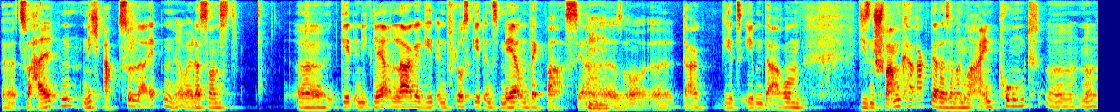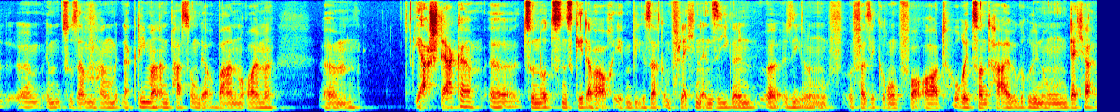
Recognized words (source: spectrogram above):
äh, zu halten, nicht abzuleiten, ja, weil das sonst äh, geht in die Kläranlage, geht in den Fluss, geht ins Meer und weg war's. Ja? Mhm. Also äh, da geht es eben darum, diesen Schwammcharakter, das ist aber nur ein Punkt äh, ne, ähm, im Zusammenhang mit einer Klimaanpassung der urbanen Räume, ähm, ja, stärker äh, zu nutzen. Es geht aber auch eben, wie gesagt, um Flächenentsiegeln, äh, Siegelung, Versickerung vor Ort, Horizontalbegrünung, Dächer,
